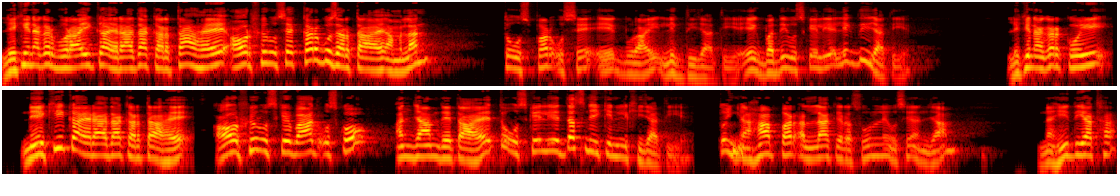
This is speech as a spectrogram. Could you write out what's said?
लेकिन अगर बुराई का इरादा करता है और फिर उसे कर गुजरता है अमलन तो उस पर उसे एक बुराई लिख दी जाती है, एक बदी उसके लिए लिख दी जाती है। लेकिन अगर कोई नेकी का इरादा करता है और फिर उसके बाद उसको अंजाम देता है तो उसके लिए दस नेकी लिखी जाती है। तो यहाँ पर अल्लाह के रसूल ने उसे अंजाम नहीं दिया था।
